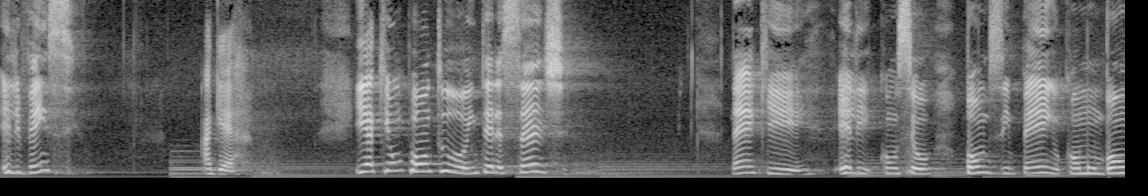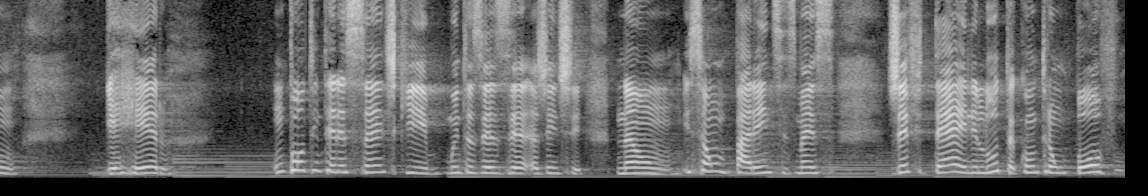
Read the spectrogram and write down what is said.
ele vence a guerra. E aqui um ponto interessante, né, que ele com o seu bom desempenho, como um bom guerreiro. Um ponto interessante que muitas vezes a gente não. Isso é um parênteses, mas Jefté, ele luta contra um povo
